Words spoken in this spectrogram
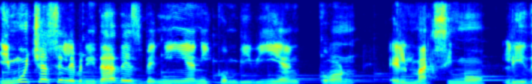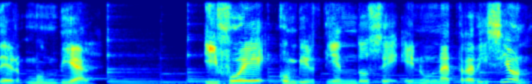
y muchas celebridades venían y convivían con el máximo líder mundial. Y fue convirtiéndose en una tradición.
